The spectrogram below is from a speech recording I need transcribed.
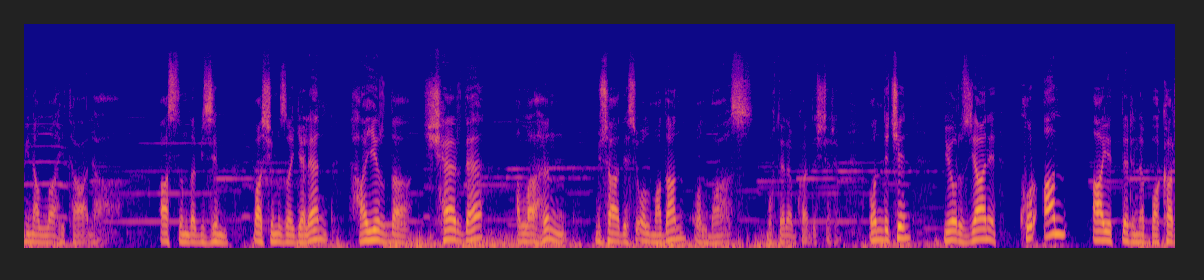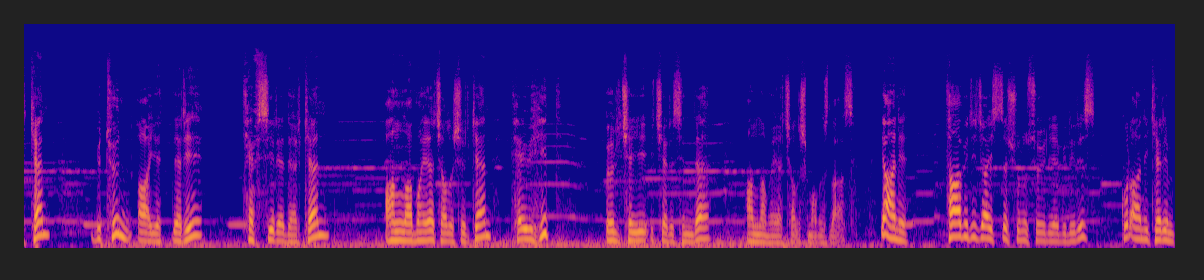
minallahi teala. Aslında bizim başımıza gelen hayırda, şerde Allah'ın müsaadesi olmadan olmaz muhterem kardeşlerim. Onun için diyoruz yani Kur'an ayetlerine bakarken bütün ayetleri tefsir ederken anlamaya çalışırken tevhid ölçeği içerisinde anlamaya çalışmamız lazım. Yani tabiri caizse şunu söyleyebiliriz. Kur'an-ı Kerim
